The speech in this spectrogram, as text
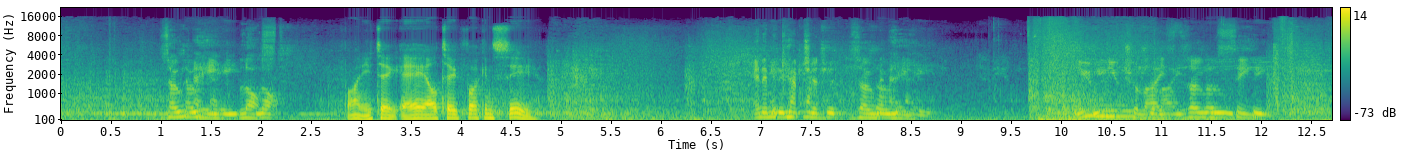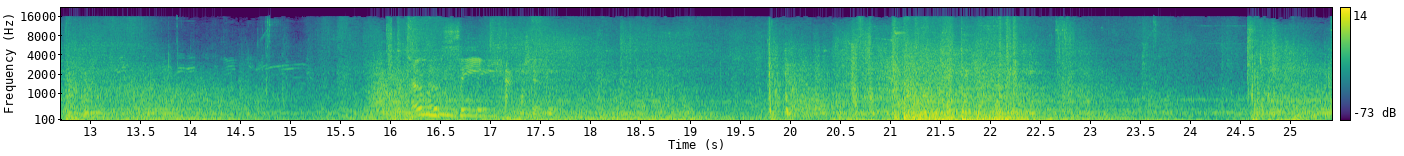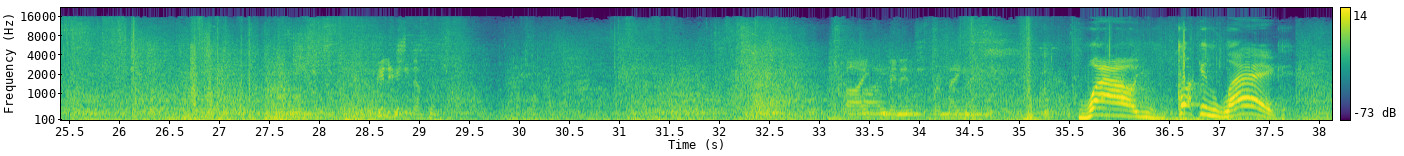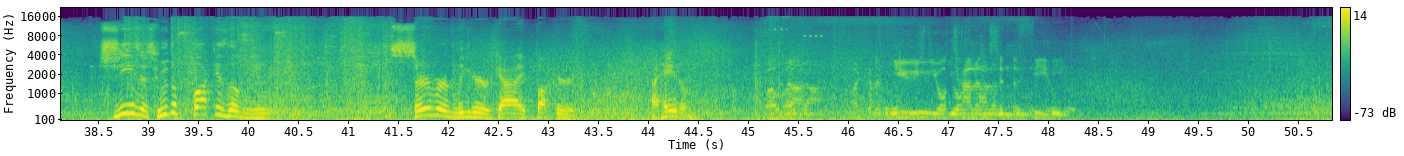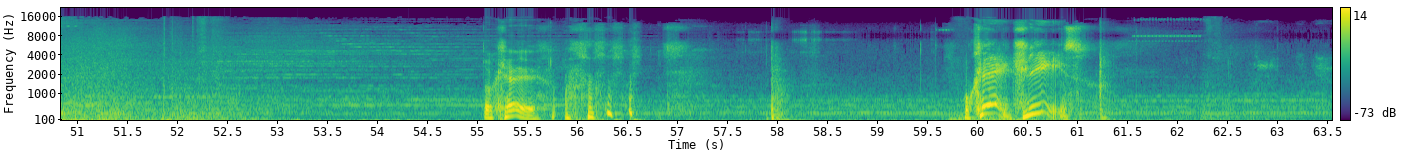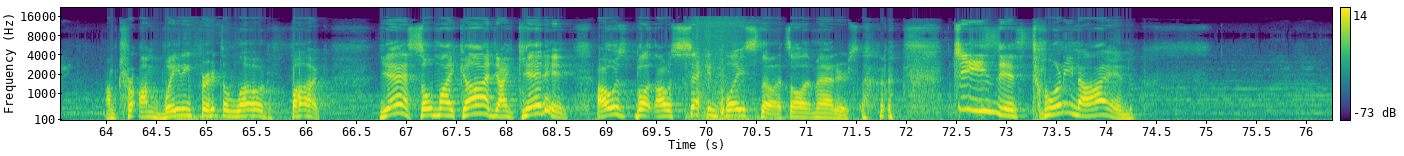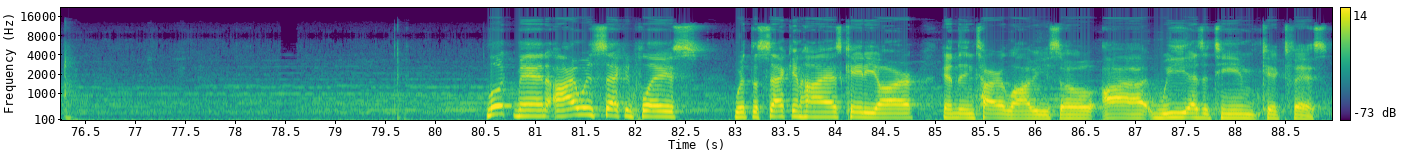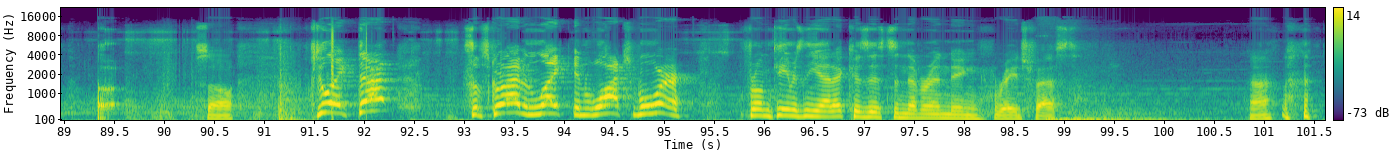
Zone A lost. Fine, you take A, I'll take fucking C. Enemy captured Zone A. You neutralized Zone C. Zone C captured. Wow, you fucking lag! Jesus, who the fuck is the server leader guy fucker? I hate him. Well done. I could have used your talents in the field. Okay. okay, jeez. I'm tr I'm waiting for it to load. Fuck. Yes. Oh my God. I get it. I was but I was second place though. That's all that matters. Jesus. 29. Look, man, I was second place with the second highest KDR in the entire lobby. So uh, we as a team kicked face. So if you like that, subscribe and like and watch more from Gamers in the Attic because it's a never-ending rage fest. Huh?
